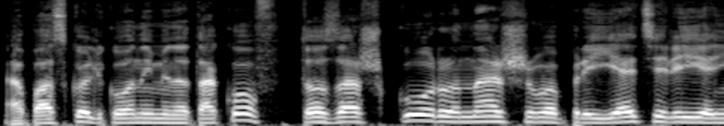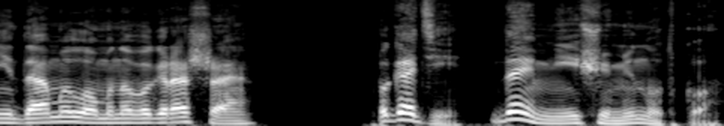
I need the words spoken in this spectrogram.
а поскольку он именно таков, то за шкуру нашего приятеля я не дам и ломаного гроша. Погоди, дай мне еще минутку.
